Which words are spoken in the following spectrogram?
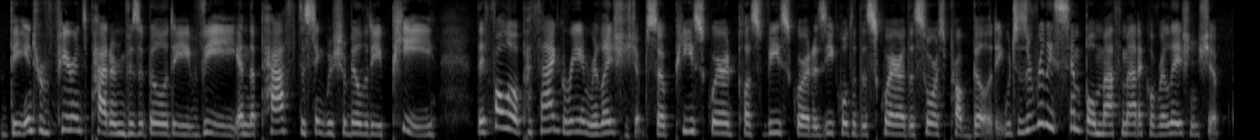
the interference pattern visibility V, and the path distinguishability P, they follow a Pythagorean relationship. So P squared plus V squared is equal to the square of the source probability, which is a really simple mathematical relationship.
